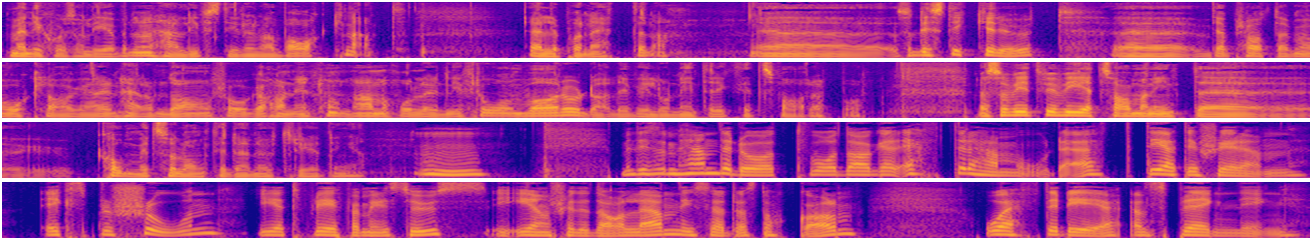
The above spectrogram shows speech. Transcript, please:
människor som lever den här livsstilen har vaknat. Eller på nätterna. Eh, så det sticker ut. Eh, jag pratade med åklagaren häromdagen och frågade har ni någon anhållen i frånvaro då? Det vill hon inte riktigt svara på. Men så vitt vi vet så har man inte eh, kommit så långt i den utredningen. Mm. Men det som händer då två dagar efter det här mordet, det är att det sker en explosion i ett flerfamiljshus i Enskededalen i södra Stockholm. Och efter det en sprängning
